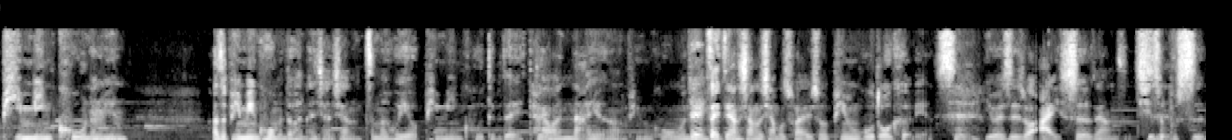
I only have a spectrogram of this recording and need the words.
贫民窟那边，嗯那是贫民窟我们都很难想象，怎么会有贫民窟，对不对？台湾哪有那种贫民窟？我们再怎样想都想不出来，说贫民窟多可怜，是。以为是说矮舍这样子，其实不是，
